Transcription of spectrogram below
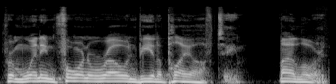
from winning four in a row and being a playoff team. My Lord.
